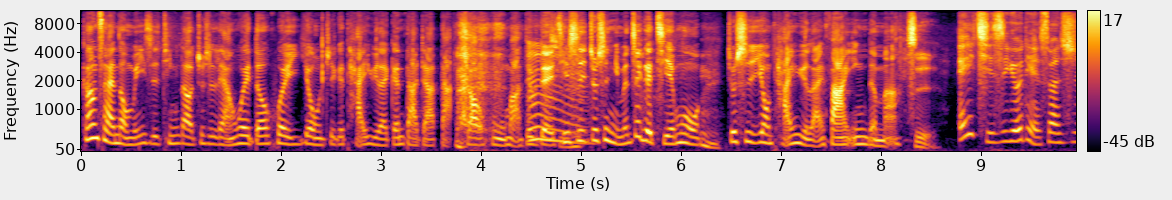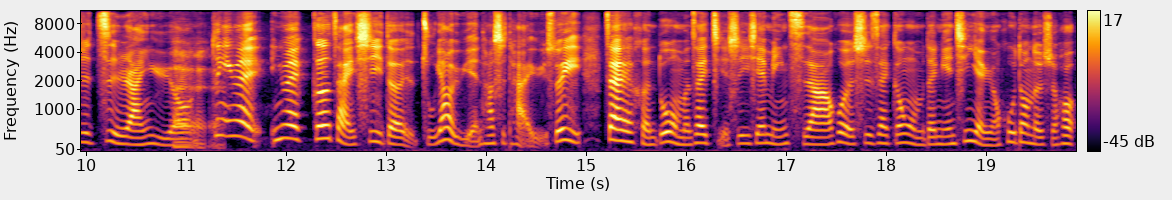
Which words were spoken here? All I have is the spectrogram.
刚才呢，我们一直听到就是两位都会用这个台语来跟大家打招呼嘛，对不对？其实就是你们这个节目就是用台语来发音的嘛。是。哎，其实有点算是自然语哦。这因为因为歌仔戏的主要语言它是台语，所以在很多我们在解释一些名词啊，或者是在跟我们的年轻演员互动的时候，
